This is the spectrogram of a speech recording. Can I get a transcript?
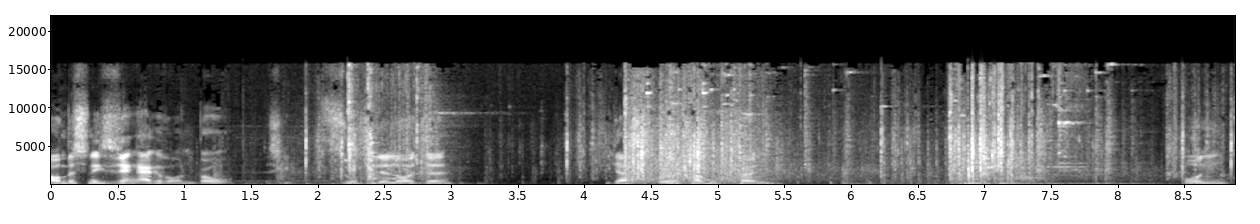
Warum bist du nicht Sänger geworden? Bro, es gibt so viele Leute, die das ultra gut können. Und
